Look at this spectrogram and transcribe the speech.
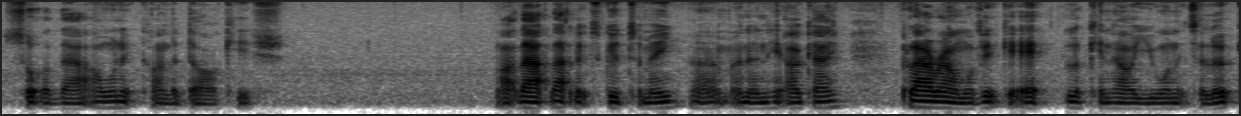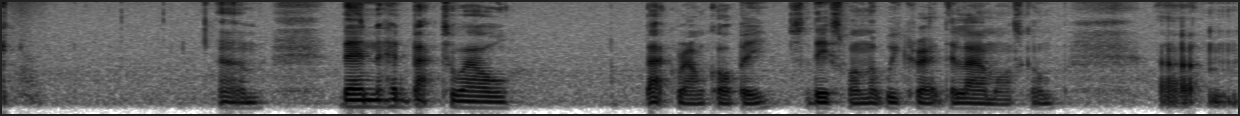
sort of that. I want it kind of darkish. Like that that looks good to me um, and then hit OK. Play around with it get it looking how you want it to look. Um, then head back to our background copy, so this one that we create the layer mask on, um,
